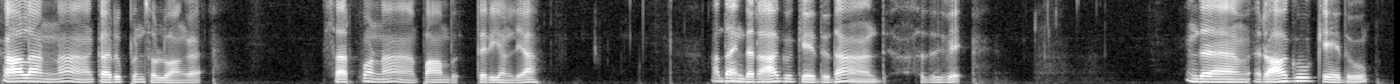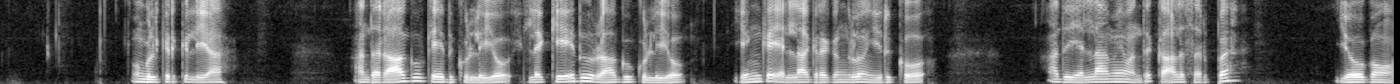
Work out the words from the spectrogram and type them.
காளான்னா கருப்புன்னு சொல்லுவாங்க. சர்ப்பம்னா பாம்பு தெரியும் இல்லையா? அதான் இந்த ராகு கேது தான் அது அதுவே. இந்த ராகு கேது உங்களுக்கு இருக்கு இல்லையா? அந்த ராகு கேதுக்குள்ளேயோ இல்லை கேது ராகுக்குள்ளேயோ எங்கே எல்லா கிரகங்களும் இருக்கோ அது எல்லாமே வந்து காலசர்ப்ப யோகம்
